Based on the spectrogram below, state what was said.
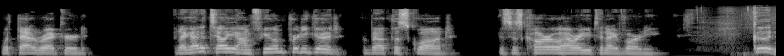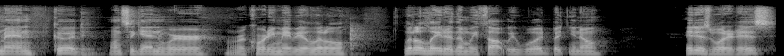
with that record. But I got to tell you, I'm feeling pretty good about the squad. This is Caro. How are you tonight, Vardy? Good, man. Good. Once again, we're recording maybe a little little later than we thought we would, but you know, it is what it is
